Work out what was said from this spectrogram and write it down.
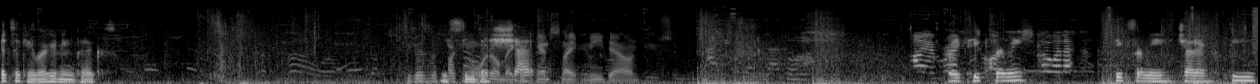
It's okay, we're getting picks. Because the You fucking Widowmaker can't snipe me down. Wait, peek for me? Peek for me, Cheddar. Please.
